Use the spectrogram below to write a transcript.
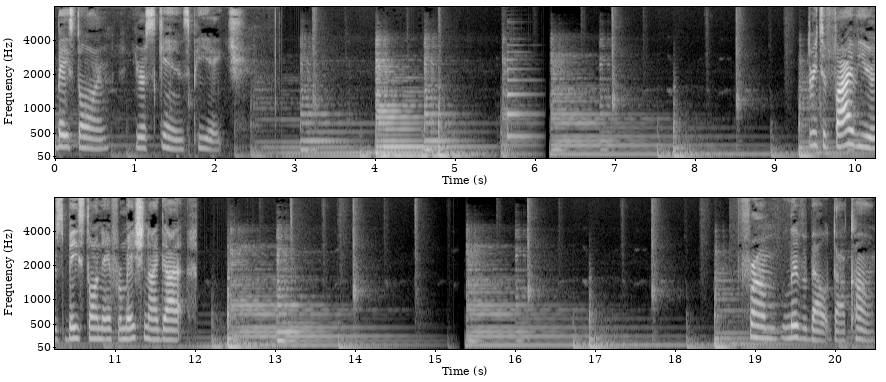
based on your skin's pH. Three to five years based on the information I got from liveabout.com.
